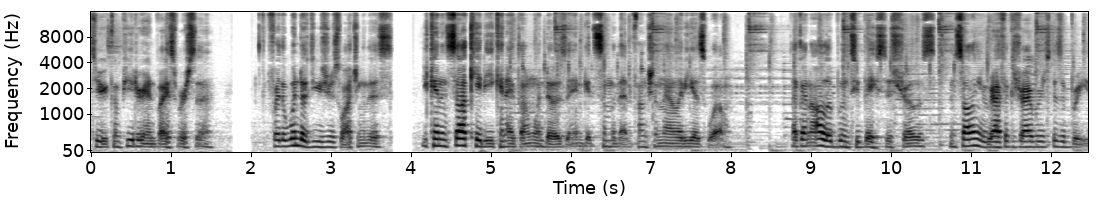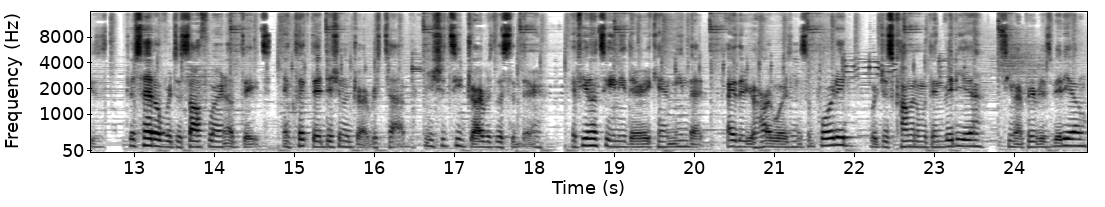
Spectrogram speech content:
to your computer and vice versa. For the Windows users watching this, you can install KDE Connect on Windows and get some of that functionality as well. Like on all Ubuntu based distros, installing your graphics drivers is a breeze. Just head over to Software and Updates and click the Additional Drivers tab, and you should see drivers listed there. If you don't see any there, it can mean that either your hardware isn't supported, which is common with NVIDIA, see my previous video,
